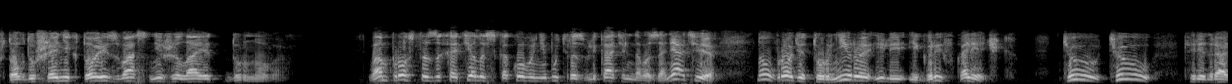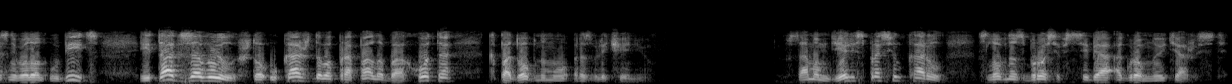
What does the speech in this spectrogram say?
что в душе никто из вас не желает дурного. Вам просто захотелось какого-нибудь развлекательного занятия, ну, вроде турнира или игры в колечко. «Тю-тю!» — передразнивал он убийц, и так завыл, что у каждого пропала бы охота к подобному развлечению. «В самом деле?» — спросил Карл, словно сбросив с себя огромную тяжесть.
